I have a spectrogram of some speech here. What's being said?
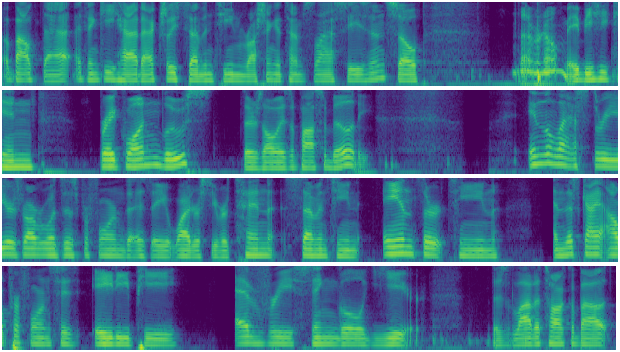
About that, I think he had actually 17 rushing attempts last season. So, never know. Maybe he can break one loose. There's always a possibility. In the last three years, Robert Woods has performed as a wide receiver 10, 17, and 13. And this guy outperforms his ADP every single year. There's a lot of talk about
